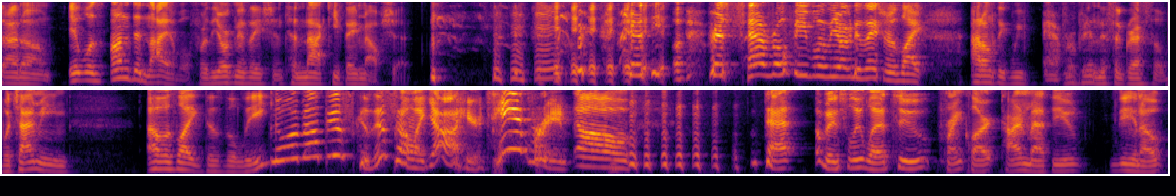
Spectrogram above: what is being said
that um, it was undeniable for the organization to not keep their mouth shut. There's several people in the organization was like, I don't think we've ever been this aggressive. Which I mean, I was like, does the league know about this? Because this sounds like y'all here tampering. Oh, that eventually led to Frank Clark, Tyrann Mathieu, you know,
